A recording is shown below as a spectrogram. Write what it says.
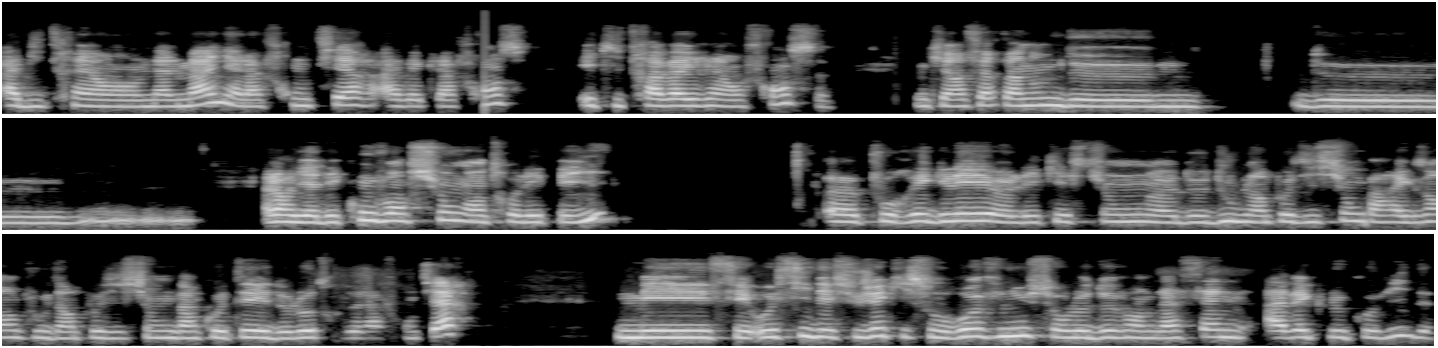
habiteraient en Allemagne à la frontière avec la France et qui travailleraient en France. Donc il y a un certain nombre de, de alors, il y a des conventions entre les pays euh, pour régler euh, les questions euh, de double imposition, par exemple, ou d'imposition d'un côté et de l'autre de la frontière. Mais c'est aussi des sujets qui sont revenus sur le devant de la scène avec le Covid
